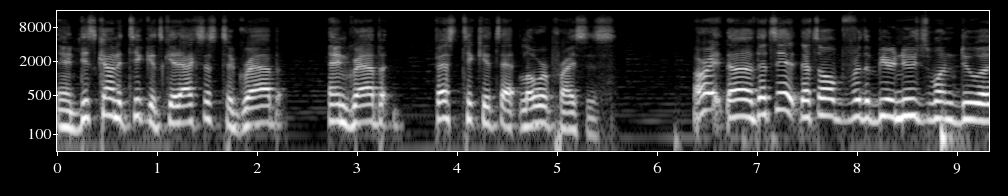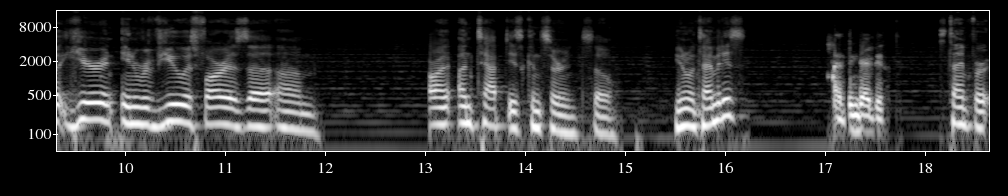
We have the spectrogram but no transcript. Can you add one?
and discounted tickets get access to grab and grab fest tickets at lower prices. All right, uh, that's it. That's all for the beer news. Just want to do a year in, in review as far as uh, um, our Untappd is concerned. So, you know what time it is? I think I did. It's time for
